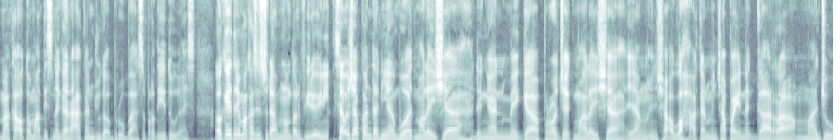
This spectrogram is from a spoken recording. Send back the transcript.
maka otomatis negara akan juga berubah. Seperti itu, guys. Oke, terima kasih sudah menonton video ini. Saya ucapkan tahniah buat Malaysia dengan mega project Malaysia yang insya Allah akan mencapai negara maju.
